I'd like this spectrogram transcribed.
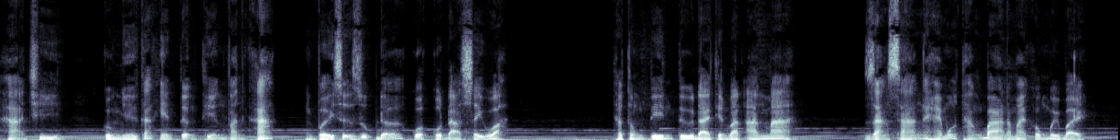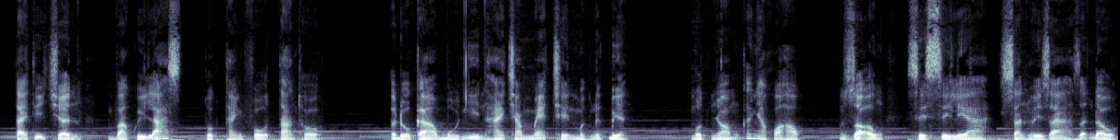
hạ trí cũng như các hiện tượng thiên văn khác với sự giúp đỡ của cột đá Seiwa. Theo thông tin từ Đài Thiên văn Anma, dạng sáng ngày 21 tháng 3 năm 2017 tại thị trấn Vaquilas thuộc thành phố Tanto, ở độ cao 4.200m trên mực nước biển. Một nhóm các nhà khoa học do ông Cecilia Sanhueza dẫn đầu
